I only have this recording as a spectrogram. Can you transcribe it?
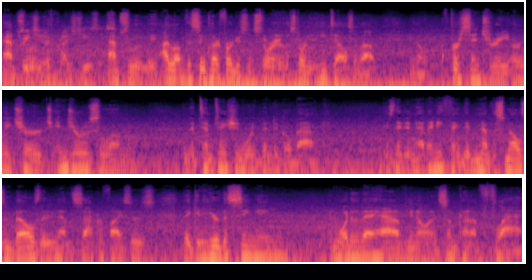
Absolutely. Preaching of Christ Jesus. Absolutely. I love the Sinclair Ferguson story, or the story that he tells about, you know, a first century early church in Jerusalem, and the temptation would have been to go back because they didn't have anything. They didn't have the smells and bells. They didn't have the sacrifices. They could hear the singing. And what do they have? You know, in some kind of flat.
